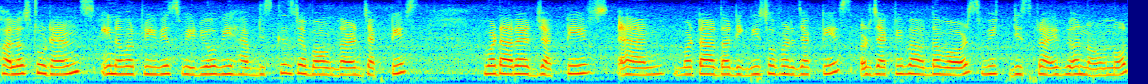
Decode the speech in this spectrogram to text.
hello students in our previous video we have discussed about the adjectives. What are adjectives and what are the degrees of adjectives? Adjective are the words which describe a noun or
